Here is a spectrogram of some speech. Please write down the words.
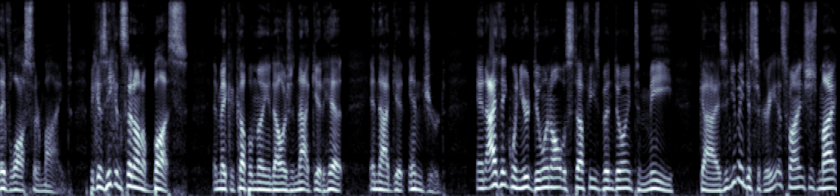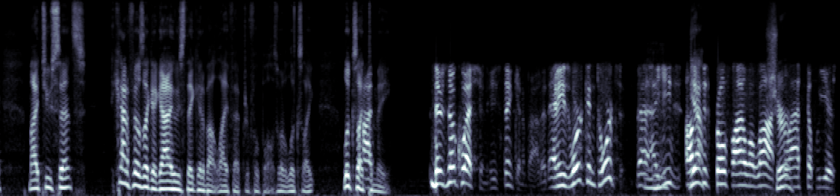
they've lost their mind because he can sit on a bus and make a couple million dollars and not get hit and not get injured. And I think when you're doing all the stuff he's been doing to me, guys, and you may disagree, it's fine. It's just my my two cents. It kind of feels like a guy who's thinking about life after football. Is what it looks like. Looks like to me. There's no question he's thinking about it, and he's working towards it. Uh, He's upped Yeah. his profile a lot Sure. in the last couple of years.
